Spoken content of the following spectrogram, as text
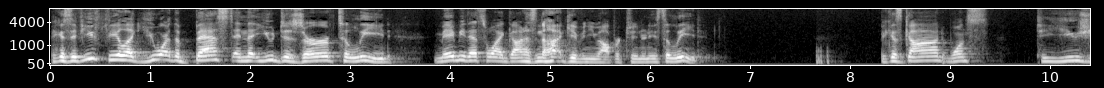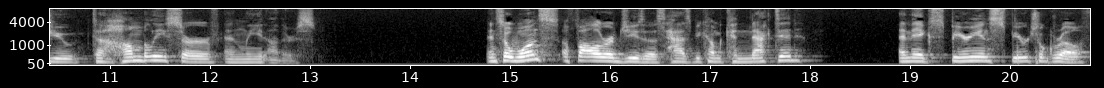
Because if you feel like you are the best and that you deserve to lead, maybe that's why God has not given you opportunities to lead. Because God wants to use you to humbly serve and lead others. And so once a follower of Jesus has become connected and they experience spiritual growth,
